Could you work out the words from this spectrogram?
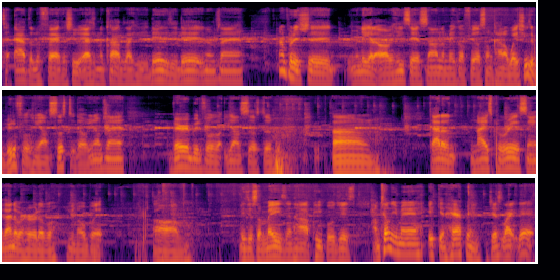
to after the fact. Cause she was asking the cops, like, he dead? Is he dead? You know what I'm saying? I'm pretty sure when they got an argument, he said something to make her feel some kind of way. She's a beautiful young sister, though. You know what I'm saying? Very beautiful young sister. Um, got a nice career scenes. I never heard of her, you know, but um, it's just amazing how people just, I'm telling you, man, it can happen just like that.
